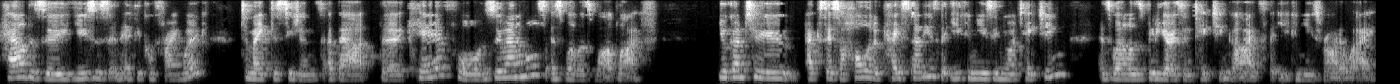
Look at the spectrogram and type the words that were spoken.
how the zoo uses an ethical framework to make decisions about the care for zoo animals as well as wildlife. You're going to access a whole lot of case studies that you can use in your teaching, as well as videos and teaching guides that you can use right away.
